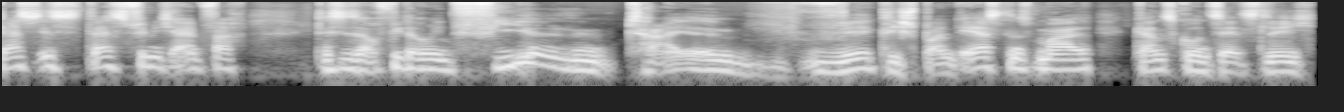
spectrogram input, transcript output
das ist das für mich einfach, das ist auch wiederum in vielen Teilen wirklich spannend. Erstens mal ganz grundsätzlich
